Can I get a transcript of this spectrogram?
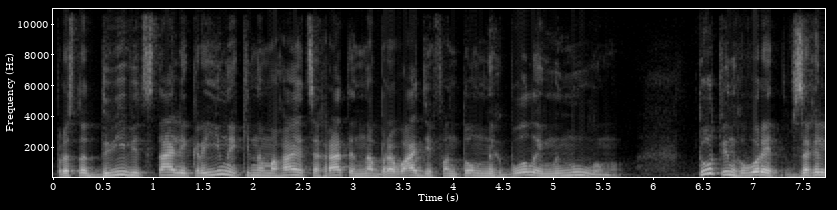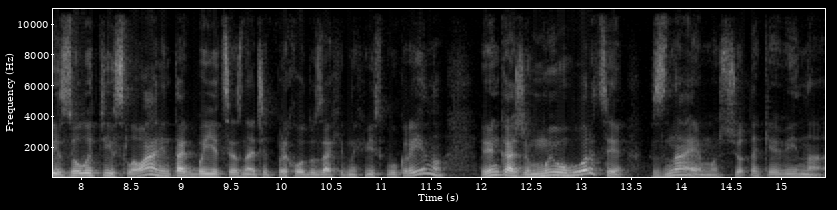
Просто дві відсталі країни, які намагаються грати на браваді фантомних болей минулому. Тут він говорить взагалі золоті слова. Він так боїться, значить, приходу західних військ в Україну. І він каже: ми, угорці, знаємо, що таке війна.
